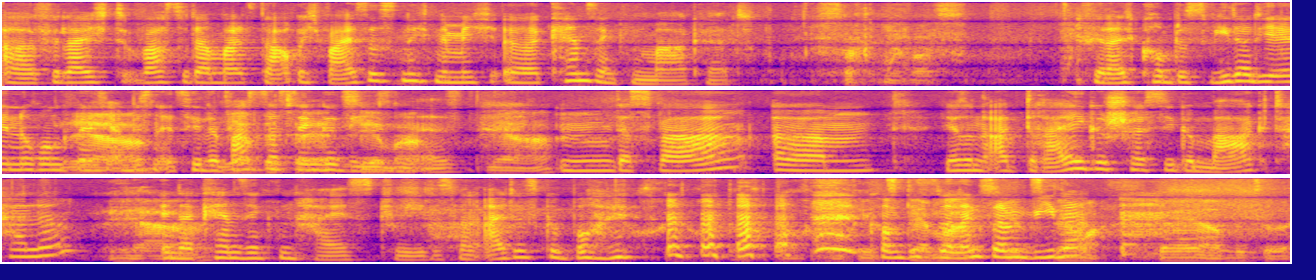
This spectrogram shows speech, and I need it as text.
Äh, vielleicht warst du damals da auch, ich weiß es nicht, nämlich äh, Kensington Market. Sag mir was. Vielleicht kommt es wieder die Erinnerung, wenn Ja. ich ein bisschen erzähle, Ja, was das bitte, denn gewesen mal. ist. Ja. Mm, Das war ähm, ja, so eine Art dreigeschossige Markthalle Ja. in der Kensington High Street. Das war ein altes Gebäude. Doch, jetzt Kommt der es so langsam wieder? Ja, ja, bitte.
